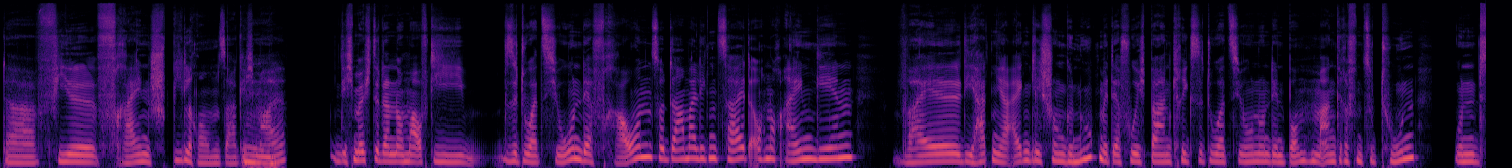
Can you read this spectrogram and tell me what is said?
da viel freien Spielraum, sag ich mhm. mal. Ich möchte dann nochmal auf die Situation der Frauen zur damaligen Zeit auch noch eingehen weil die hatten ja eigentlich schon genug mit der furchtbaren Kriegssituation und den Bombenangriffen zu tun. Und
